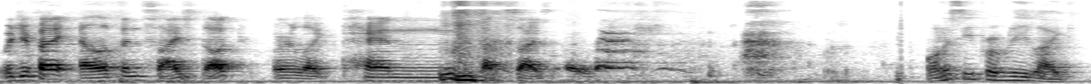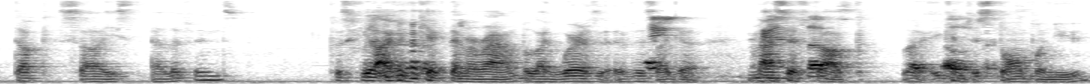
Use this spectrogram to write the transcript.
would you fight elephant-sized duck or like ten duck? honestly probably like duck-sized elephants because I feel like I can kick them around. But like, whereas if it's like a massive duck, like it can just stomp on you.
